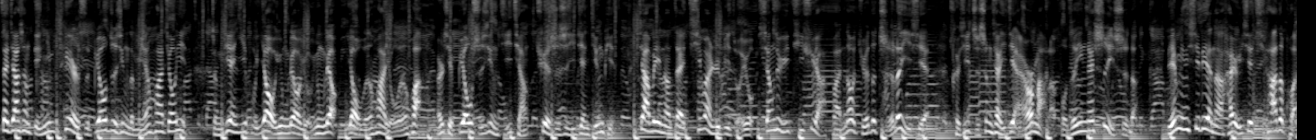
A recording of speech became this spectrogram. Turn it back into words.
再加上 Denim Tears 标志性的棉花胶印，整件衣服要用料有用料，要文化有文化，而且标识性极强，确实是一件精品。价位呢在七万日币左右，相对于 T 恤啊，反倒觉得值了一些。可惜只剩下一件 L 码了，否则应该试一试的。联名系列呢还有一些其他的款，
